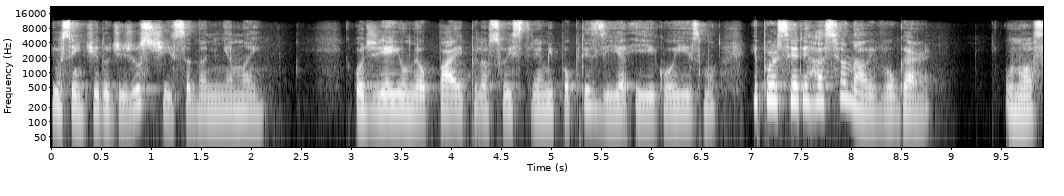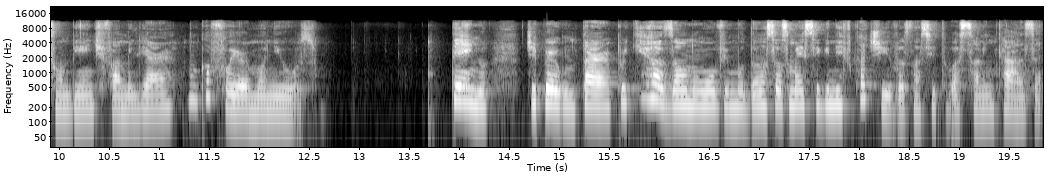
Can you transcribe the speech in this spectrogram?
e o sentido de justiça da minha mãe. Odiei o meu pai pela sua extrema hipocrisia e egoísmo e por ser irracional e vulgar. O nosso ambiente familiar nunca foi harmonioso. Tenho de perguntar por que razão não houve mudanças mais significativas na situação em casa.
